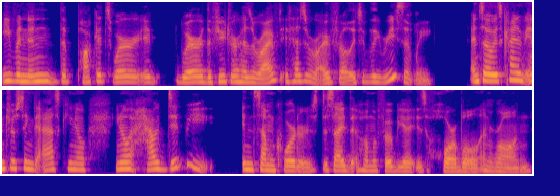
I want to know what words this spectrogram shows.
even in the pockets where it where the future has arrived it has arrived relatively recently. And so it's kind of interesting to ask, you know, you know how did we in some quarters decide that homophobia is horrible and wrong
